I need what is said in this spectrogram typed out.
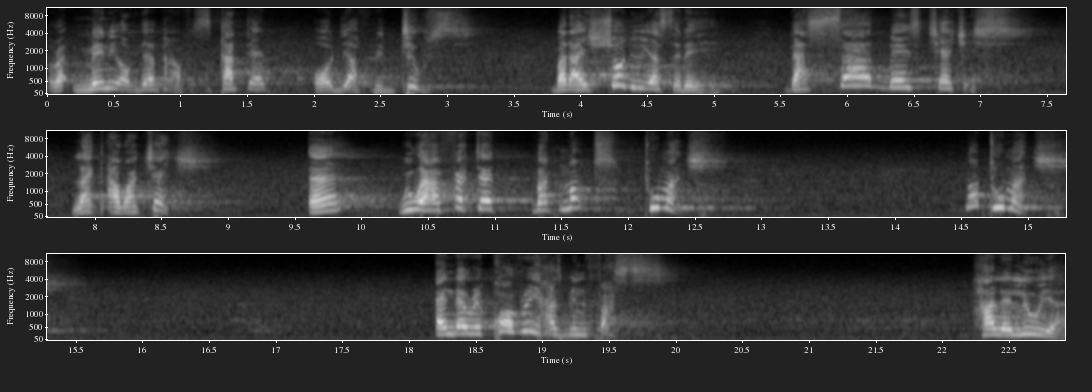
Right? Many of them have scattered or they have reduced. But I showed you yesterday that cell based churches, like our church, eh, we were affected, but not too much. Not too much. And the recovery has been fast. Hallelujah.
